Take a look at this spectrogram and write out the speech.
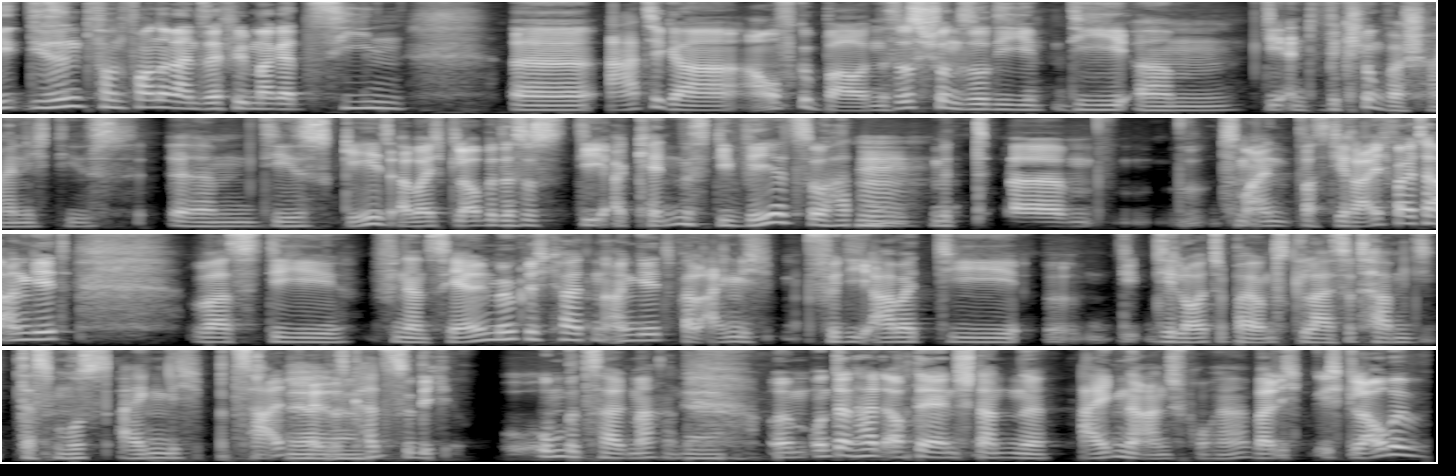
die, die sind von vornherein sehr viel Magazin äh, artiger aufgebaut. Und das ist schon so die, die, ähm, die Entwicklung wahrscheinlich, die es, ähm, die es geht. Aber ich glaube, das ist die Erkenntnis, die wir jetzt so hatten hm. mit ähm, zum einen, was die Reichweite angeht, was die finanziellen Möglichkeiten angeht, weil eigentlich für die Arbeit, die äh, die, die Leute bei uns geleistet haben, die, das muss eigentlich bezahlt werden. Ja. Das kannst du nicht unbezahlt machen. Ja. Ähm, und dann halt auch der entstandene eigene Anspruch, ja? weil ich, ich glaube,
